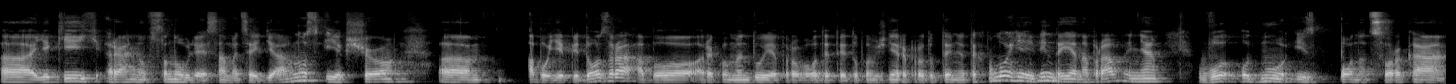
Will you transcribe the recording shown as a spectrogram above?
е, який реально встановлює саме цей діагноз. І якщо е, або є підозра, або рекомендує проводити допоміжні репродуктивні технології, він дає направлення в одну із понад 40 е,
